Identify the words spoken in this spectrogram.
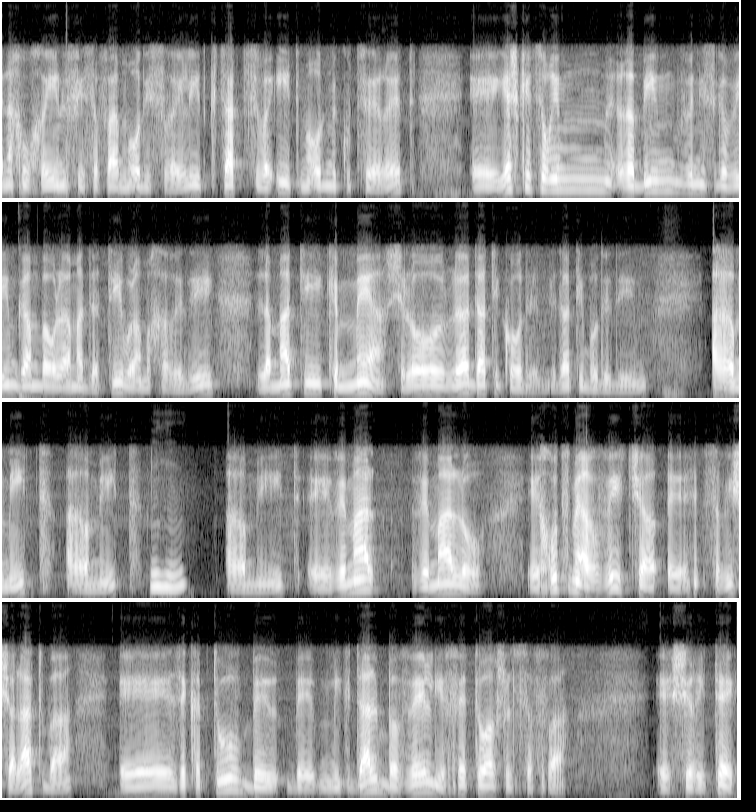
אנחנו חיים לפי שפה מאוד ישראלית, קצת צבאית, מאוד מקוצרת. יש קיצורים רבים ונשגבים גם בעולם הדתי, בעולם החרדי. למדתי כמאה שלא לא ידעתי קודם, ידעתי בודדים. ארמית, ארמית, mm-hmm. ארמית, ומה, ומה לא. חוץ מערבית שסבי שלט בה, זה כתוב במגדל בבל יפה תואר של שפה. שריתק,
